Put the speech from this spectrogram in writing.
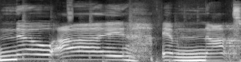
no, I am not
